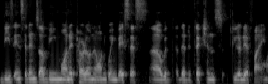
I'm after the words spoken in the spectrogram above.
these incidents are being monitored on an ongoing basis uh, with the detections clearly defined.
